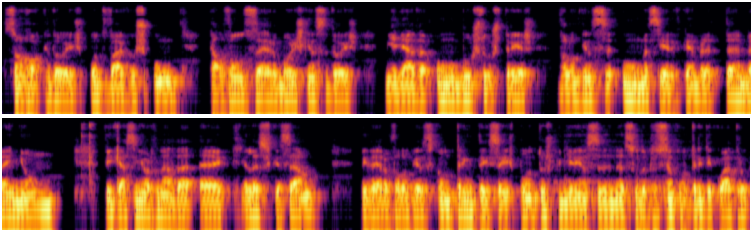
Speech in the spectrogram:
São Roque 2, Ponte Vagos 1, Calvão 0, Mourisquense 2, Mielhada 1, Bustos 3, Valonguense 1, Macieira de Câmara também 1. Fica assim ordenada a classificação. Lidera o Valonguense com 36 pontos, Pinheirense na segunda posição com 34,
